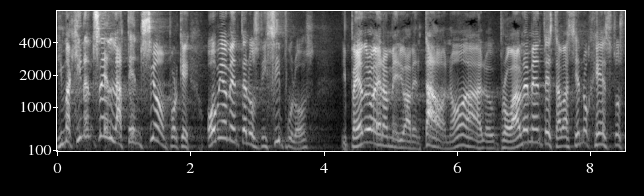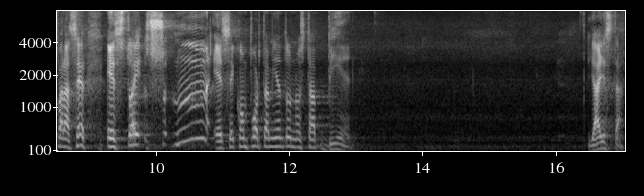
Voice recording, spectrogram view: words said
Imagínense la tensión, porque obviamente los discípulos y Pedro era medio aventado, ¿no? Probablemente estaba haciendo gestos para hacer, estoy, mm, ese comportamiento no está bien. Y ahí está.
